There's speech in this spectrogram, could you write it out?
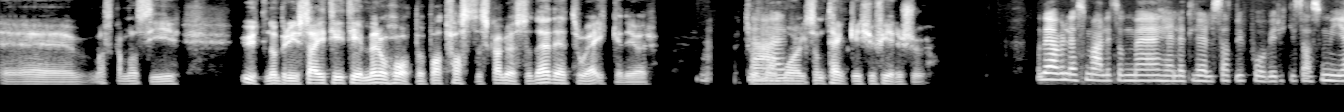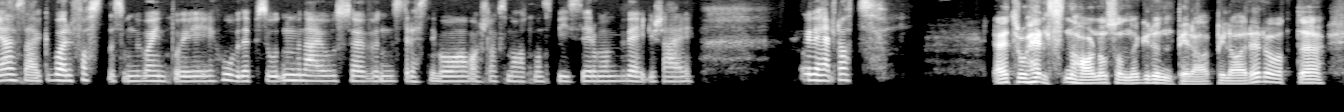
eh, hva skal man si, uten å bry seg i ti timer og håpe på at faste skal løse det, det tror jeg ikke det gjør. Jeg tror man må liksom tenke 24-7. Og det er vel det som er litt sånn med helhetlig helse, at vi påvirkes av så mye. Så det er jo ikke bare faste som du var inne på i hovedepisoden, men det er jo søvn, stressnivå, hva slags mat man spiser, om man beveger seg, og i det hele tatt. Jeg tror helsen har noen sånne grunnpilarer, og at uh,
